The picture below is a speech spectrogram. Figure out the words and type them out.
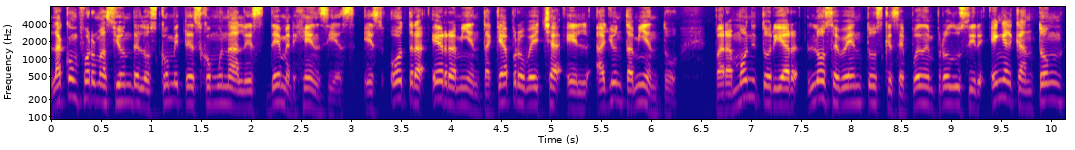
La conformación de los comités comunales de emergencias es otra herramienta que aprovecha el ayuntamiento para monitorear los eventos que se pueden producir en el cantón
